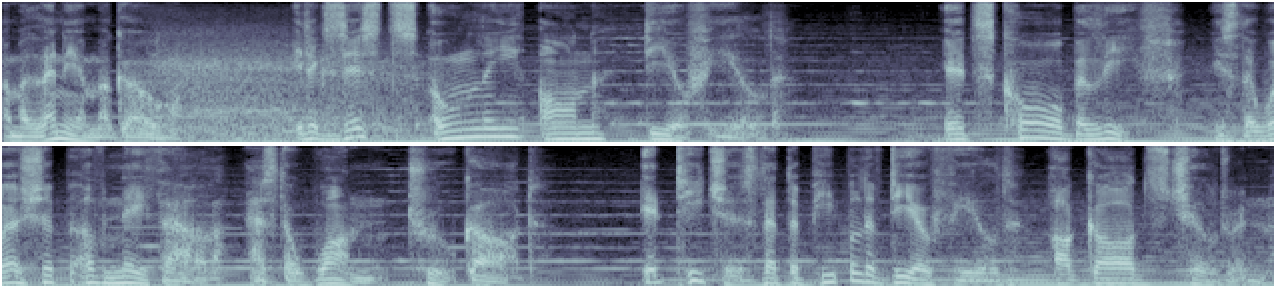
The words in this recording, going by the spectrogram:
a millennium ago, it exists only on Diofield. Its core belief is the worship of Nathal as the one true God. It teaches that the people of Diofield are God's children,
